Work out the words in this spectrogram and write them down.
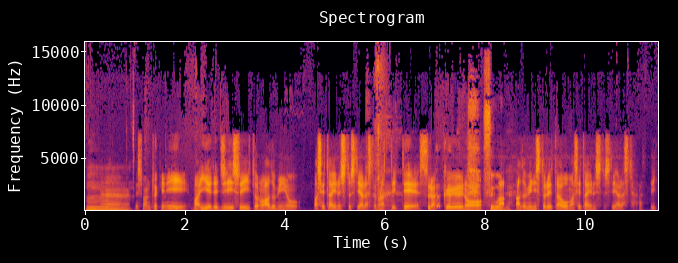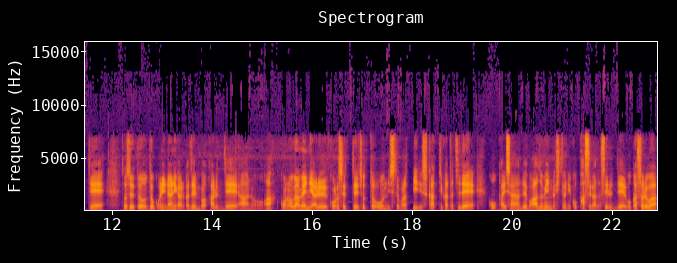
うん。で、その時に、まあ家で G Suite の admin をまあ、世帯主としてやらせてもらっていて、Slack の administrator をまあ世帯主としてやらせてもらっていて、そうするとどこに何があるか全部わかるんで、あの、あ、この画面にあるこの設定ちょっとオンにしてもらっていいですかっていう形で、こう会社でも admin の人にこうパスが出せるんで、僕はそれは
